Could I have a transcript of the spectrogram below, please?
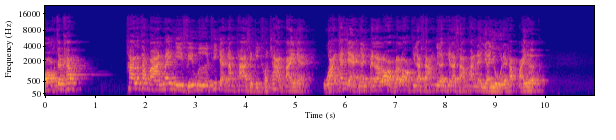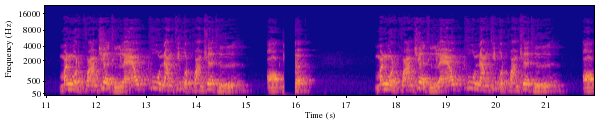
ออกเถอะครับ ถ้ารัฐบาลไม่มีฝีมือที่จะนำพาเศรษฐกิจของชาติไปเนี่ย หวังแค่แจกเงินเป็นละลอกละลอกทีละสามเดือนทีละสามพันเนี่ยอย่าอยู่เลยครับ ไปเถอะ มันหมดความเชื่อถือแล้ว ผู้นำที่หมดความเชื่อถือออกดีเถอะมันหมดความเชื่อถือแล้ว ผู้นำที่หมดความเชื่อถือออก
